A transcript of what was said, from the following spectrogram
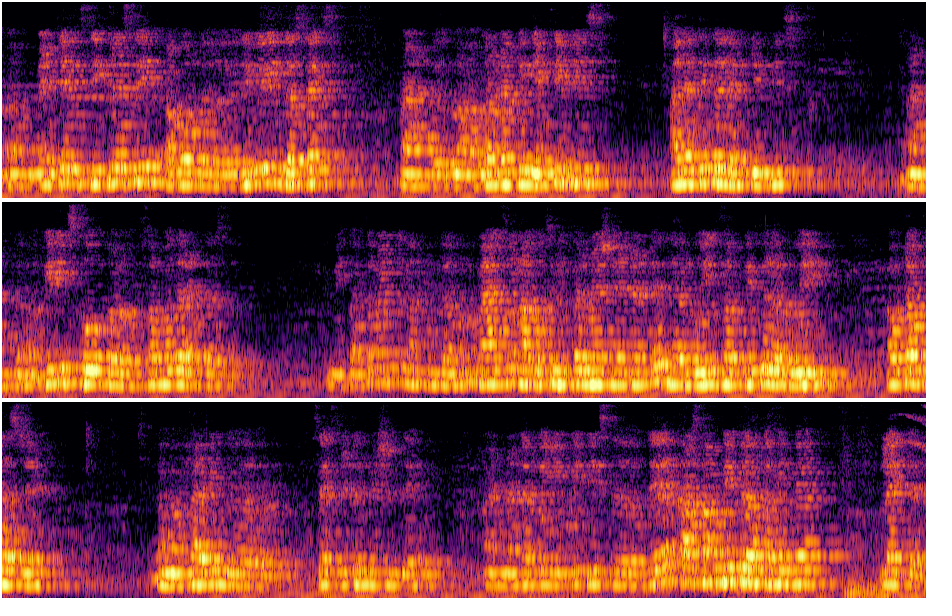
uh, maintaining secrecy about uh, revealing the sex and uh, conducting MTPs, unethical MTPs and uh, giving scope uh, some other others. మీకు అర్థమవుతుంది అనుకుంటాను మ్యాక్సిమం నాకు వచ్చిన ఇన్ఫర్మేషన్ ఏంటంటే they are going for people are going out of the state Uh, having uh, sex determination there. And undergoing MPPs uh, there or some people are coming back like that.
